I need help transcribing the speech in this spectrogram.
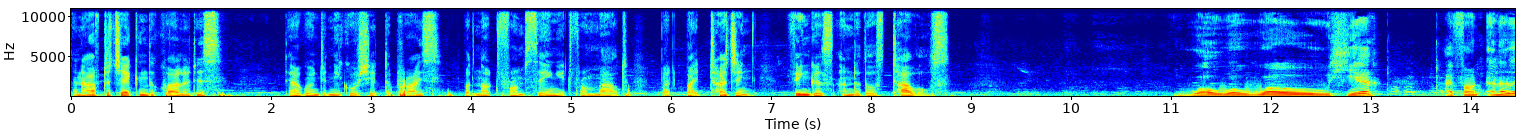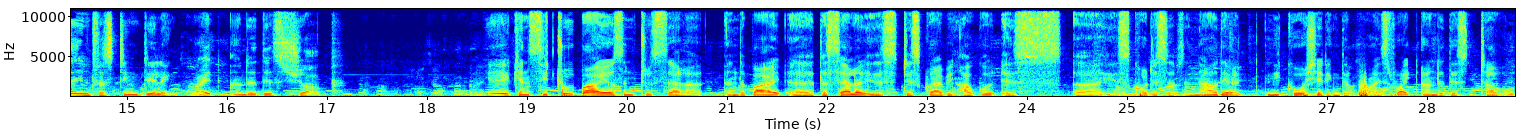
And after checking the qualities, they are going to negotiate the price, but not from saying it from mouth, but by touching fingers under those towels. Whoa, whoa, whoa! Here, I found another interesting dealing right under this shop. Here you can see two buyers and two seller, and the buy uh, the seller is describing how good is uh, his cordyceps, and now they are negotiating the price right under this towel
